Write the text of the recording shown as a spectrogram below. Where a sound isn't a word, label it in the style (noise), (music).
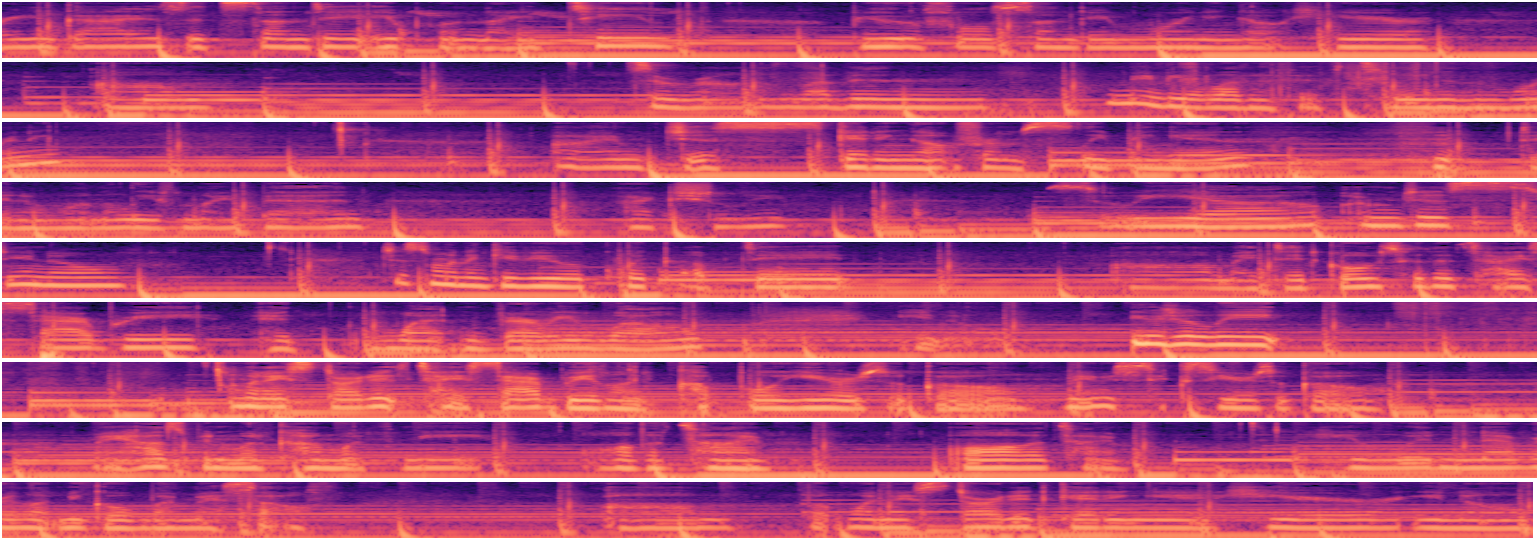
are you guys? It's Sunday, April 19th. Beautiful Sunday morning out here. Um, it's around 11, maybe 11:15 in the morning. I'm just getting up from sleeping in. (laughs) Didn't want to leave my bed, actually. So yeah, I'm just, you know, just want to give you a quick update I did go to the Tysabri. It went very well. You know, usually when I started Tysabri like a couple years ago, maybe six years ago, my husband would come with me all the time. All the time. He would never let me go by myself. Um, but when I started getting it here, you know,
